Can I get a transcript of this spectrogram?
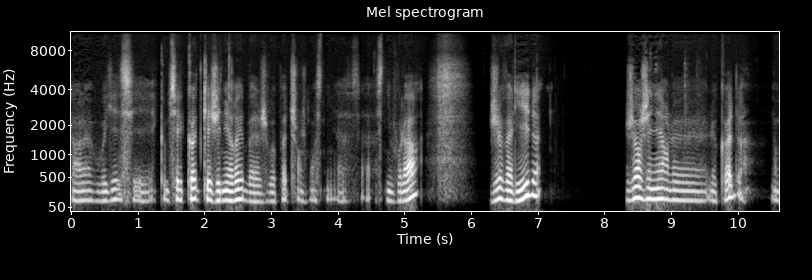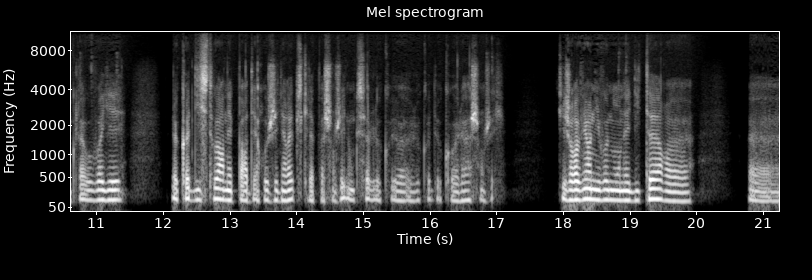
Alors là, vous voyez, c'est comme c'est le code qui est généré, bah, je vois pas de changement à ce, niveau-là. Je valide. Je régénère le, code. Donc là, vous voyez, le code d'histoire n'est pas régénéré puisqu'il n'a pas changé, donc seul le, co- le code de Koala a changé. Si je reviens au niveau de mon éditeur euh, euh,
